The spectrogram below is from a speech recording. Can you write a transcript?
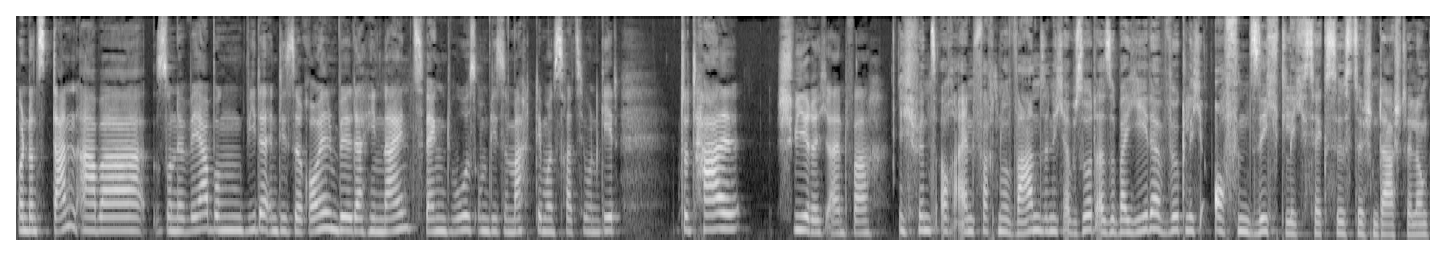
und uns dann aber so eine Werbung wieder in diese Rollenbilder hineinzwängt, wo es um diese Machtdemonstration geht. Total schwierig einfach. Ich finde es auch einfach nur wahnsinnig absurd. Also bei jeder wirklich offensichtlich sexistischen Darstellung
